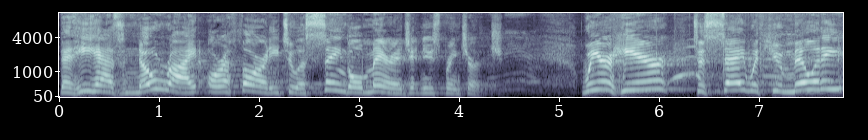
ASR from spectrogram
that he has no right or authority to a single marriage at NewSpring Church. We are here to say with humility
